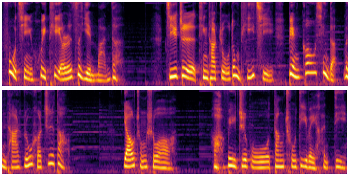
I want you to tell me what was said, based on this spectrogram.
父亲会替儿子隐瞒的，及至听他主动提起，便高兴地问他如何知道。姚崇说。啊，魏之谷当初地位很低，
